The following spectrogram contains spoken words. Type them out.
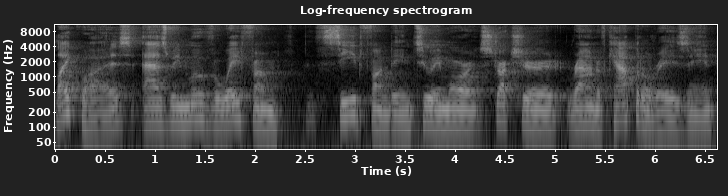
Likewise, as we move away from seed funding to a more structured round of capital raising,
